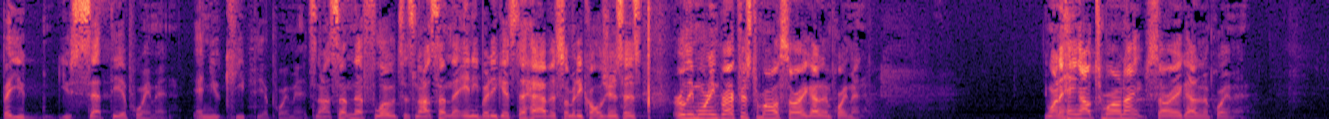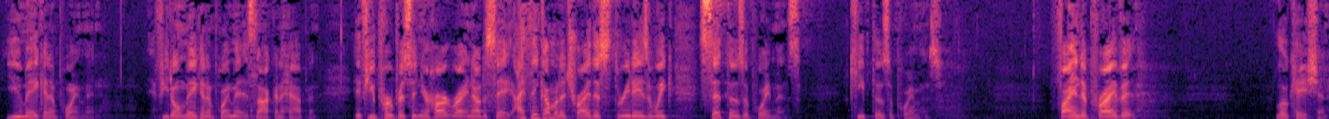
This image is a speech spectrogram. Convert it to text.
But you you set the appointment and you keep the appointment. It's not something that floats. It's not something that anybody gets to have. If somebody calls you and says, early morning breakfast tomorrow, sorry, I got an appointment. You want to hang out tomorrow night? Sorry, I got an appointment. You make an appointment. If you don't make an appointment, it's not going to happen. If you purpose in your heart right now to say, I think I'm going to try this three days a week, set those appointments. Keep those appointments. Find a private location.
